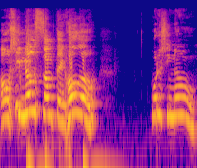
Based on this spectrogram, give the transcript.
Oh, she knows something. Holo. What does she know?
